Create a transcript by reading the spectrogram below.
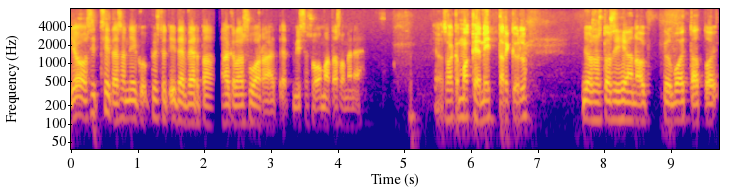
Joo, sit, sitä sä niinku pystyt itse vertaamaan aika lailla suoraan, että, että missä sun oma taso menee. Joo, se on aika makea mittari kyllä. Joo, se olisi tosi hienoa kyllä voittaa toi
